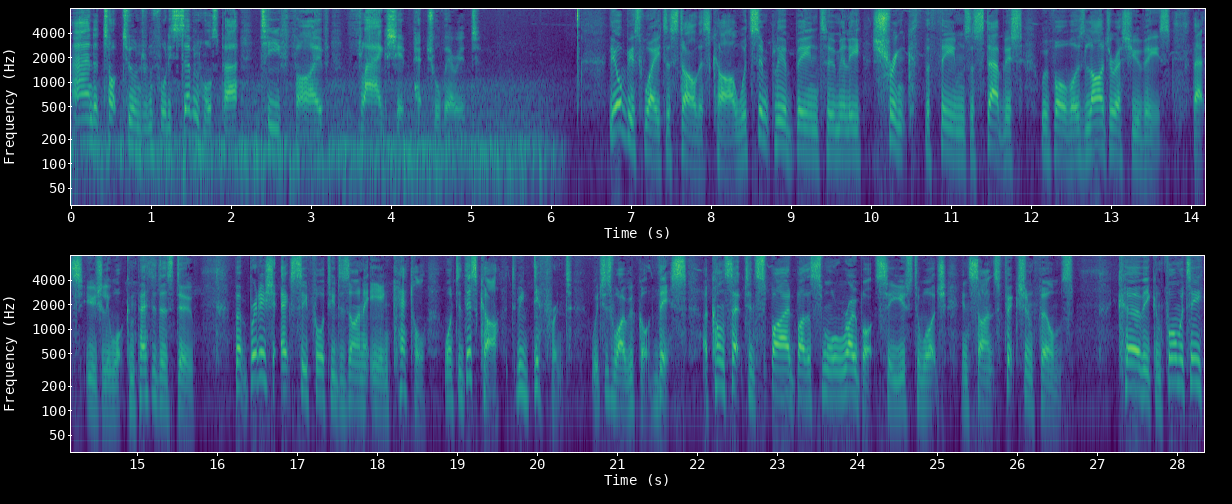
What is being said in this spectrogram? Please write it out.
and a top 247 horsepower T5 flagship petrol variant. The obvious way to style this car would simply have been to merely shrink the themes established with Volvo's larger SUVs. That's usually what competitors do. But British XC40 designer Ian Kettle wanted this car to be different, which is why we've got this, a concept inspired by the small robots he used to watch in science fiction films. Curvy conformity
